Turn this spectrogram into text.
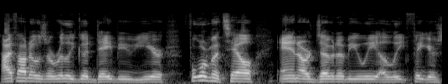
I thought it was a really good debut year for Mattel and our WWE Elite figures.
